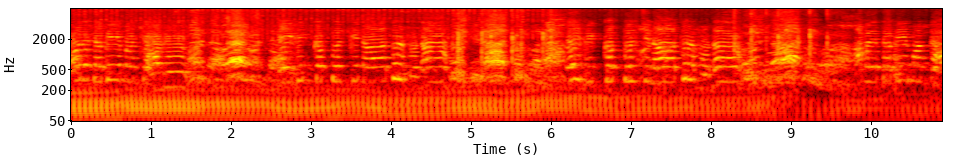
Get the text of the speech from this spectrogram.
আমাদের দাবি মানতে হবে এই বিক্ষোভ তুলছি না তুলবো না এই বিক্ষোভ তুলছি না তুলবো না আমাদের দাবি মানতে হবে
